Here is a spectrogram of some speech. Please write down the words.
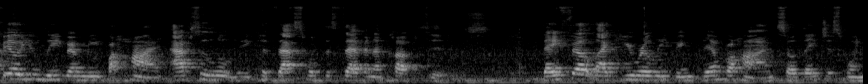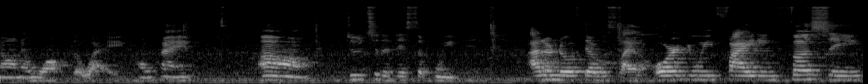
Feel you leaving me behind. Absolutely, because that's what the Seven of Cups is. They felt like you were leaving them behind, so they just went on and walked away, okay? Um, due to the disappointment. I don't know if there was like arguing, fighting, fussing,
